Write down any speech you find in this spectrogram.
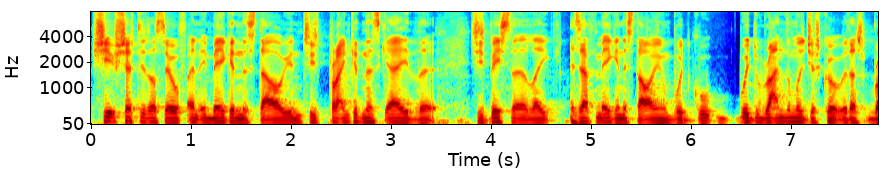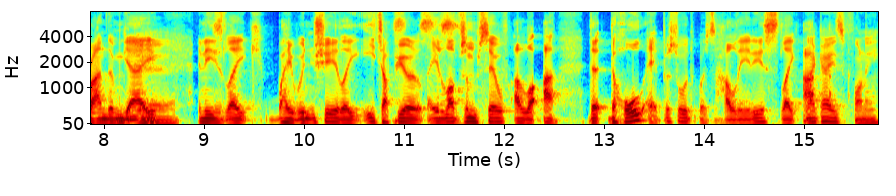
shape shifted herself into Megan Thee Stallion. She's pranking this guy that she's basically like as if Megan Thee Stallion would go would randomly just go out with this random guy, Yeah. and he's like, why wouldn't she? Like he's up here, he loves himself. I lo- I, the the whole episode was hilarious. Like I, That guy's funny.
